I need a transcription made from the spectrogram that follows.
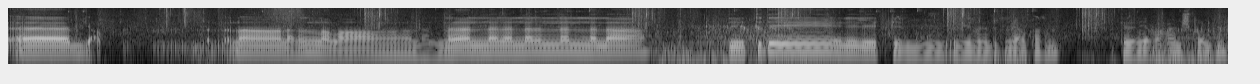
Ähm, ja. Jetzt müssen hier einfach reinsprinten.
